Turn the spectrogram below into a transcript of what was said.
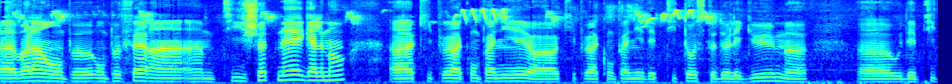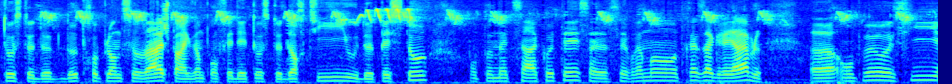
Euh, voilà, on peut, on peut faire un, petit chutney également euh, qui, peut accompagner, euh, qui peut accompagner des petits toasts de légumes ou des petits toasts d'autres plantes sauvages. Par exemple, on fait des toasts d'ortie ou de pesto. On peut mettre ça à côté, c'est vraiment très agréable. on peut aussi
